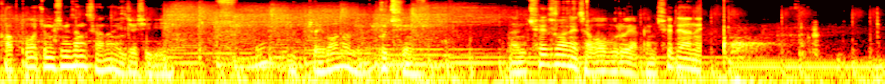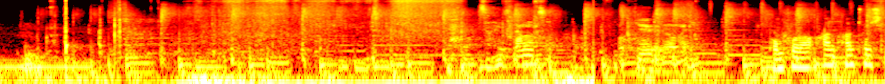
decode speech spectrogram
각도가 좀 심상치 않아 이 자식이. 진짜 이만하네. 그치. 난 최소한의 작업으로 약간 최대한의 해 그다음에? 범퍼랑 한, 한쪽씩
